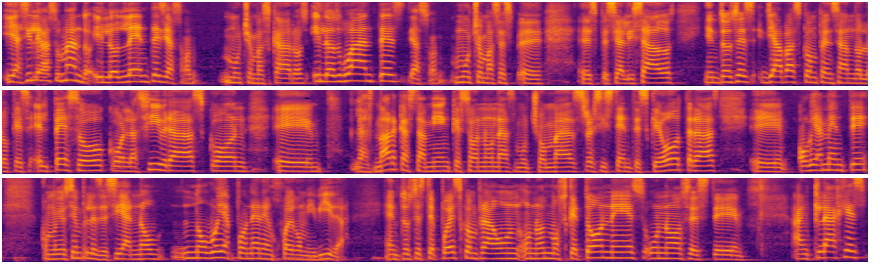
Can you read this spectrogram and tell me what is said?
Y así le va sumando. Y los lentes ya son mucho más caros. Y los guantes ya son mucho más eh, especializados. Y entonces ya vas compensando lo que es el peso con las fibras, con eh, las marcas también, que son unas mucho más resistentes que otras. Eh, obviamente, como yo siempre les decía, no, no voy a poner en juego mi vida. Entonces te puedes comprar unos mosquetones, unos este, anclajes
